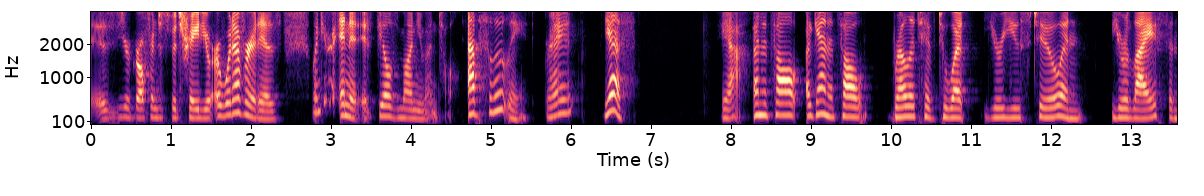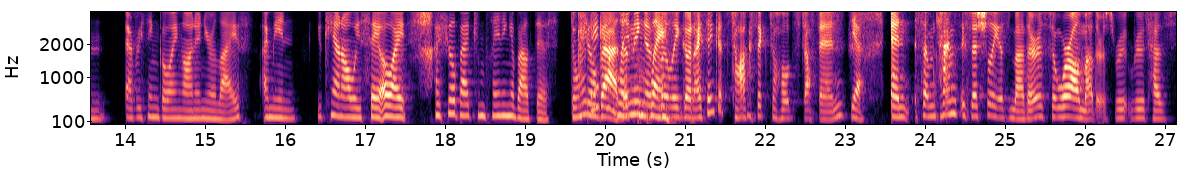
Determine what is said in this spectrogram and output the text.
is your girlfriend just betrayed you or whatever it is, when you're in it, it feels monumental. Absolutely. Right? Yes. Yeah. And it's all, again, it's all relative to what you're used to and your life and everything going on in your life. I mean, you can't always say, "Oh, I I feel bad complaining about this." Don't I feel bad. Complaining is really good. I think it's toxic to hold stuff in. Yes, and sometimes, especially as mothers, so we're all mothers. Ruth has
